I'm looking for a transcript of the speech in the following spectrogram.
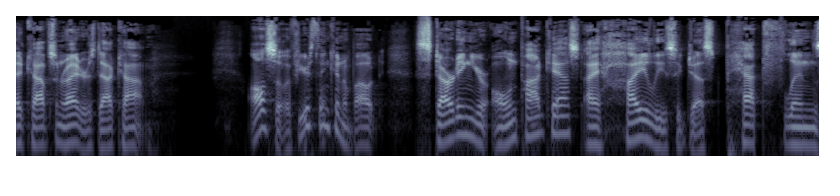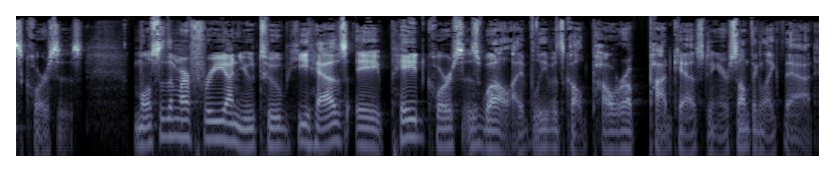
at copsandwriters.com. Also, if you're thinking about starting your own podcast, I highly suggest Pat Flynn's courses. Most of them are free on YouTube. He has a paid course as well. I believe it's called Power Up Podcasting or something like that.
